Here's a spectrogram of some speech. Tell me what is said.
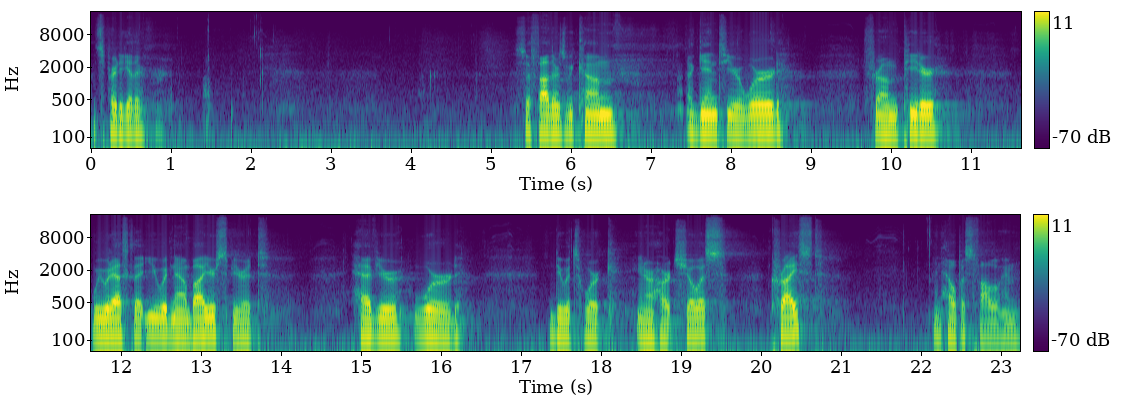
Let's pray together. So, Father, as we come again to your word from Peter, we would ask that you would now, by your Spirit, have your word do its work in our hearts. Show us Christ and help us follow him.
